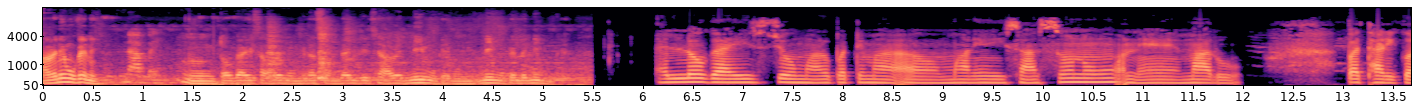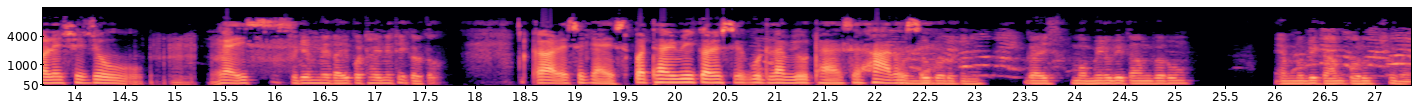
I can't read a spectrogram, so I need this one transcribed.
હવે નહીં મૂકે નહીં? ના ભાઈ. હમ, તો ગાઈસ આપણે મમ્મીને સમજાવી દીધી છે હવે નહીં મૂકે મમ્મી નહીં મૂકે એટલે નહીં મૂકે. હેલો ગાઈઝ જો મારો પતિ મા- મારી સાસુનું અને મારું પથારી કરે છે જો ગાઈસ મેં તારી પથારી નથી કરતો? કરે છે ગાઈસ પઠાઈ બી કરે છે ગુડલા બી ઉઠાવે છે. સારું છે. કરું છું ગાઈસ મમ્મીનું બી કામ કરું એમનું બી કામ કરું જ છું મેં.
